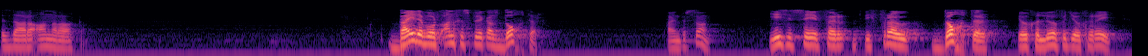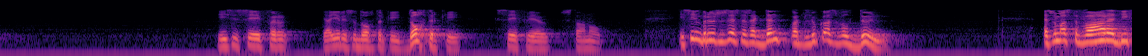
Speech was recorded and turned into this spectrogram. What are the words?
is daar 'n aanraking. Beide word aangespreek as dogter. Baie interessant. Jesus sê vir die vrou, "Dogter, jou geloof het jou gered." Jesus sê vir Jairus se dogtertjie, "Dogtertjie, sê vir jou, staan op." Jy sien broers en susters, ek dink wat Lukas wil doen is om as te ware die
